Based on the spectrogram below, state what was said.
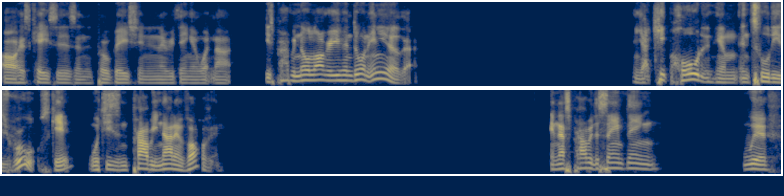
all his cases and probation and everything and whatnot. He's probably no longer even doing any of that. And y'all keep holding him into these rules, kid, which he's probably not involved in. And that's probably the same thing with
